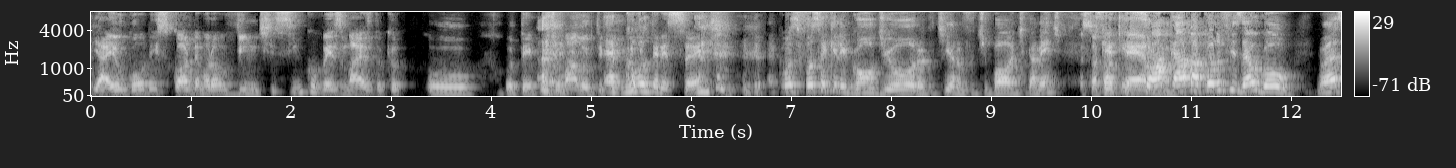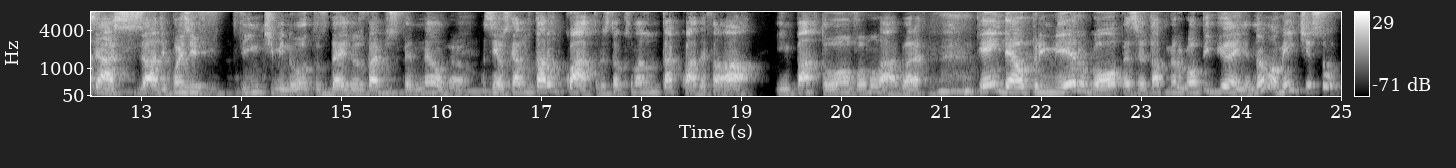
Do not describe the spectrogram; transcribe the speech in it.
E aí o Golden Score demorou 20, cinco vezes mais do que o, o o tempo de uma luta. E foi é muito como, interessante. É como se fosse aquele gol de ouro que tinha no futebol antigamente. Só que, só, que só acaba quando fizer o gol. Não é assim, ah, depois de 20 minutos, 10 minutos vai para o super. Não. Não. Assim, os caras lutaram quatro, eles estão acostumados a lutar quatro. Aí fala, ó, ah, empatou, vamos lá. Agora, quem der o primeiro golpe, acertar o primeiro golpe, ganha. Normalmente, isso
